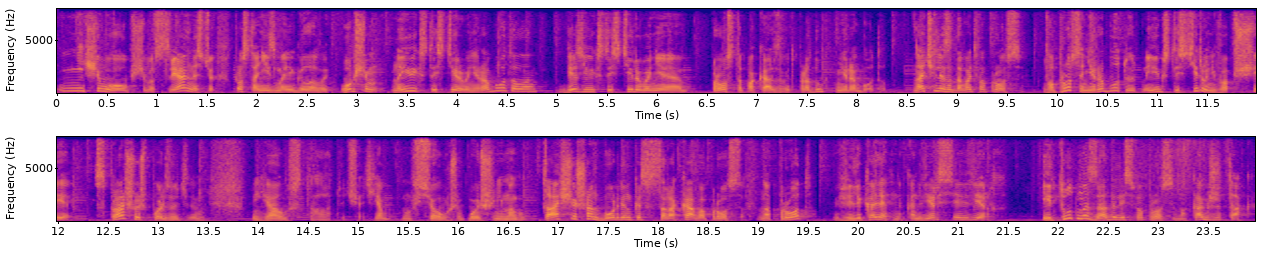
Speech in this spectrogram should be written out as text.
ничего общего с реальностью, просто они из моей головы. В общем, на UX-тестировании работало, без UX-тестирования просто показывать продукт не работал. Начали задавать вопросы. Вопросы не работают на UX-тестировании вообще. Спрашиваешь пользователя, я устал отвечать, я, ну все, уже больше не могу. Тащишь анбординг из 40 вопросов на прод, великолепно, конверсия вверх. И тут мы задались вопросом, а как же так?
